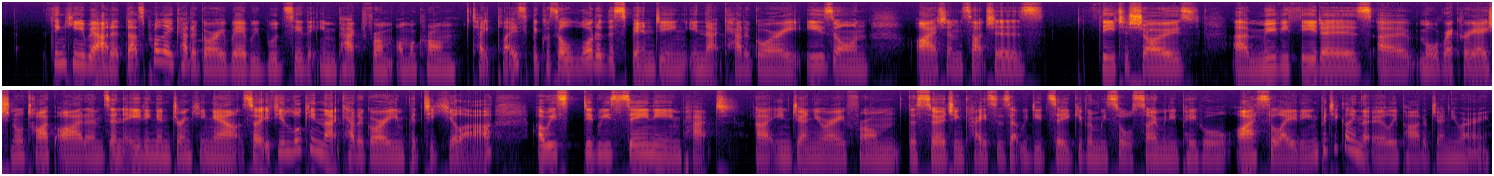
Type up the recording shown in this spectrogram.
thinking about it, that's probably a category where we would see the impact from Omicron take place because a lot of the spending in that category is on items such as theatre shows, uh, movie theatres, uh, more recreational type items, and eating and drinking out. So, if you look in that category in particular, are we did we see any impact uh, in January from the surge in cases that we did see, given we saw so many people isolating, particularly in the early part of January?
